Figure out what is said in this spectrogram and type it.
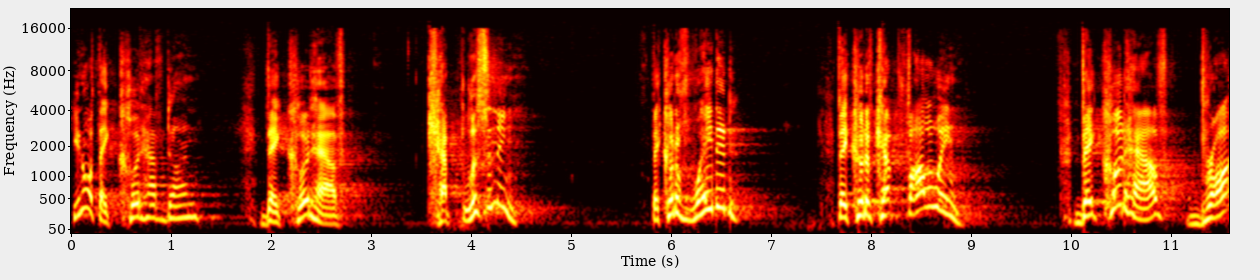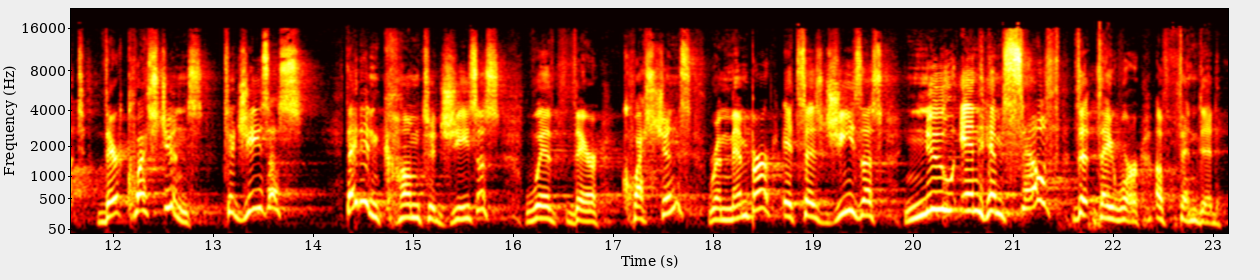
You know what they could have done? They could have kept listening. They could have waited. They could have kept following. They could have brought their questions to Jesus. They didn't come to Jesus with their questions. Remember, it says Jesus knew in himself that they were offended.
